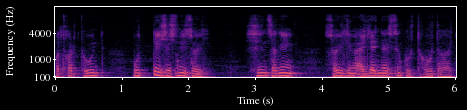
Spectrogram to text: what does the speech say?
болохоор түүнд буддын шашны соёл шин цагийн соёлын алианаас хүртэх хөв тааж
